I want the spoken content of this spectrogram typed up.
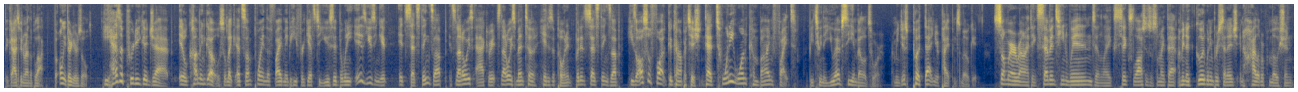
The guy's been around the block, but only 30 years old. He has a pretty good jab. It'll come and go. So like at some point in the fight, maybe he forgets to use it, but when he is using it, it sets things up. It's not always accurate. It's not always meant to hit his opponent, but it sets things up. He's also fought good competition. He's had 21 combined fights between the UFC and Bellator. I mean, just put that in your pipe and smoke it somewhere around I think 17 wins and like six losses or something like that. I mean, a good winning percentage in high level promotion.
